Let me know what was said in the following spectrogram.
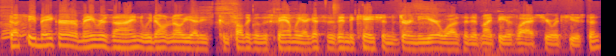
Mhm. Dusty Baker may resign. We don't know yet. He's consulting with his family. I guess his indications during the year was that it might be his last year with Houston.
